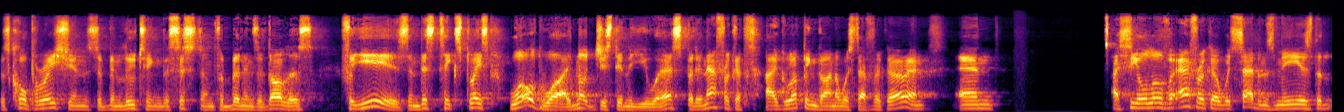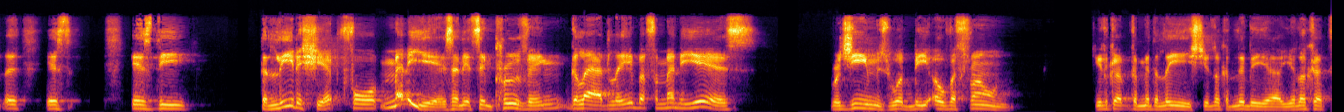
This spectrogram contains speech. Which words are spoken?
as corporations have been looting the system for billions of dollars for years. And this takes place worldwide, not just in the US, but in Africa. I grew up in Ghana, West Africa, and, and I see all over Africa, which saddens me, is the, is, is the, the leadership for many years, and it's improving gladly, but for many years, regimes would be overthrown you look at the Middle East, you look at Libya, you look at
